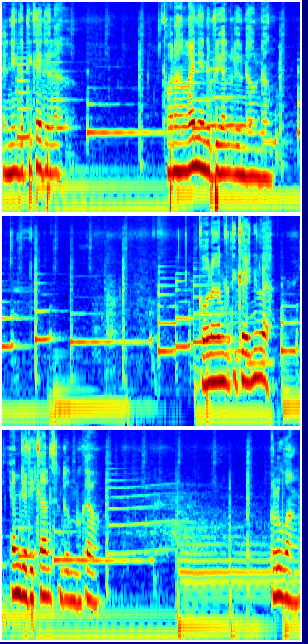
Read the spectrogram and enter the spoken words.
Dan yang ketiga adalah kewenangan lain yang diberikan oleh undang-undang. Kewenangan ketiga inilah yang menjadikan untuk membuka peluang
